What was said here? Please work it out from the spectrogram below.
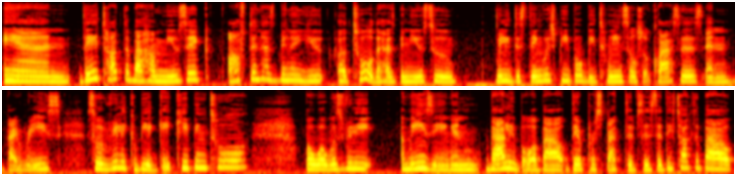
and they talked about how music often has been a, u- a tool that has been used to really distinguish people between social classes and by race. So it really could be a gatekeeping tool. But what was really amazing and valuable about their perspectives is that they talked about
